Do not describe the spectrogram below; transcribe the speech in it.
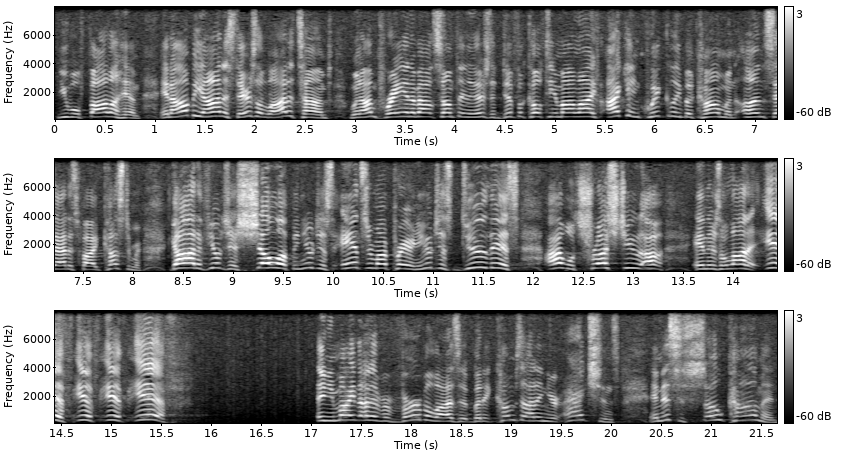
you will follow him. And I'll be honest, there's a lot of times when I'm praying about something and there's a difficulty in my life, I can quickly become an unsatisfied customer. God, if you'll just show up and you'll just answer my prayer and you'll just do this, I will trust you. I'll, and there's a lot of if, if, if, if. And you might not ever verbalize it, but it comes out in your actions. And this is so common.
